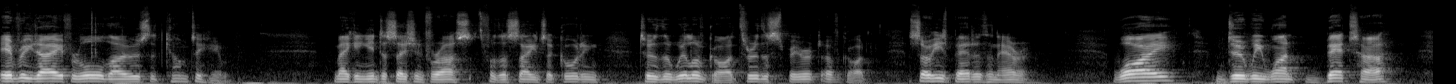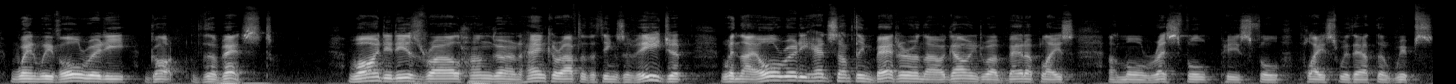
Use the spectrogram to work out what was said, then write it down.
every day for all those that come to him, making intercession for us, for the saints, according to the will of God, through the Spirit of God. So he's better than Aaron. Why do we want better when we've already got the best? Why did Israel hunger and hanker after the things of Egypt when they already had something better and they were going to a better place, a more restful, peaceful place without the whips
